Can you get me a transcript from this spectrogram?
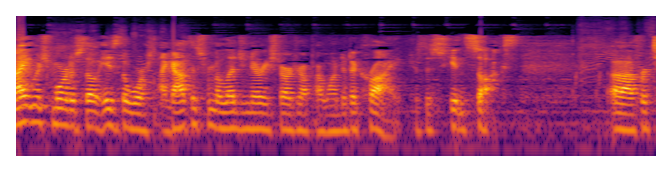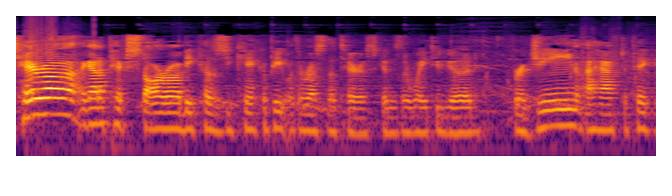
Night Witch Mortis, though, is the worst. I got this from a legendary star drop. I wanted to cry because this skin sucks. Uh, for Tara, I gotta pick Stara because you can't compete with the rest of the Tara skins. They're way too good. For Gene, I have to pick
